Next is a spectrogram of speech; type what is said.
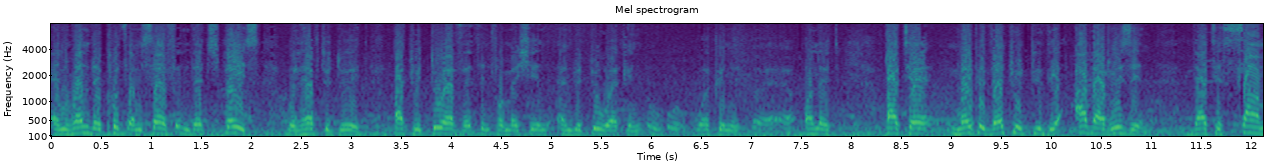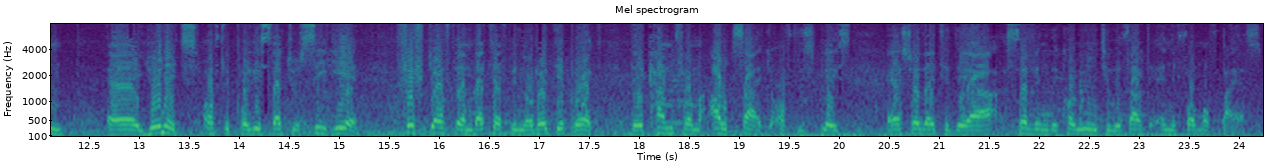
and when they put themselves in that space, we'll have to do it. But we do have that information, and we do working working uh, on it. But uh, maybe that would be the other reason that some uh, units of the police that you see here, 50 of them that have been already brought, they come from outside of this place, uh, so that they are serving the community without any form of bias.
